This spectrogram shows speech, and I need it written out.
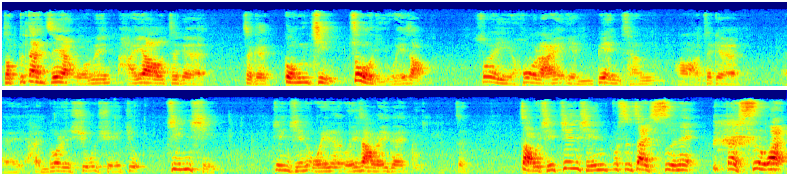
这不但这样，我们还要这个这个恭敬坐礼围绕，所以后来演变成啊这个呃很多人修学就经行经行围着围绕了一个这早期经行不是在室内在室外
